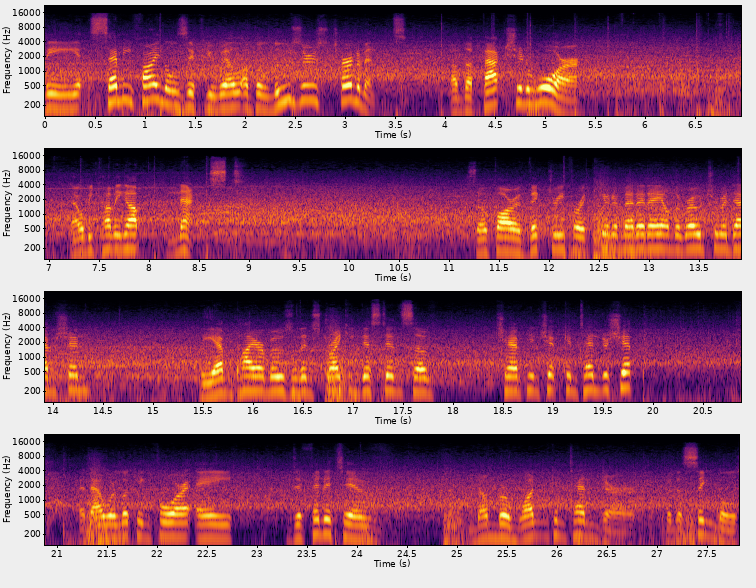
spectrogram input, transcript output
the semifinals, if you will, of the losers tournament of the faction war. That will be coming up next. So far, a victory for Akira Merene on the road to redemption. The Empire moves within striking distance of championship contendership. And now we're looking for a definitive number one contender for the singles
